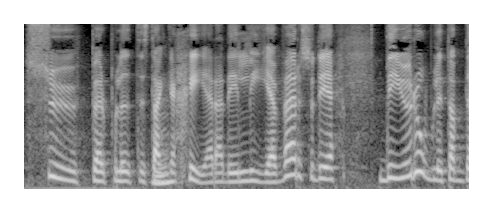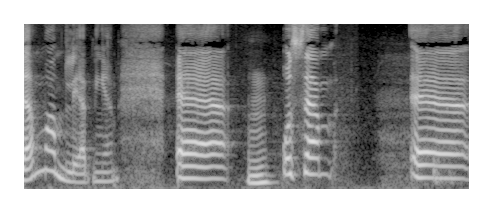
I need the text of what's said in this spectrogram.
superpolitiskt engagerade elever så det, det är ju roligt av den anledningen. Eh, Och sen Eh,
